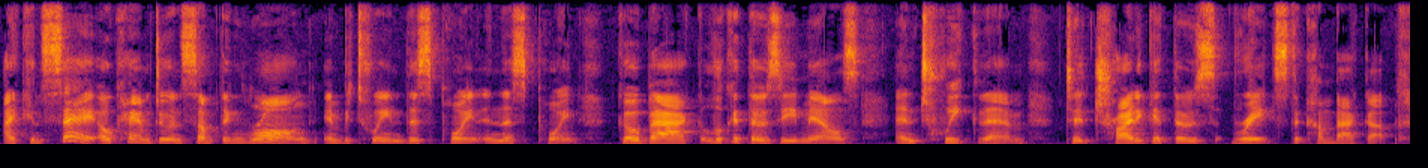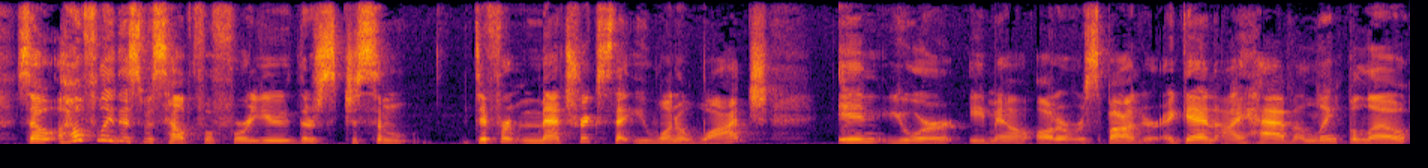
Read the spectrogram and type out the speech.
I can say, okay, I'm doing something wrong in between this point and this point. Go back, look at those emails and tweak them to try to get those rates to come back up. So hopefully this was helpful for you. Just some different metrics that you want to watch in your email autoresponder. Again, I have a link below.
